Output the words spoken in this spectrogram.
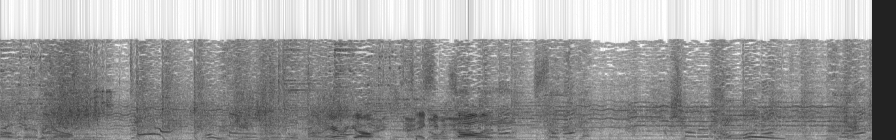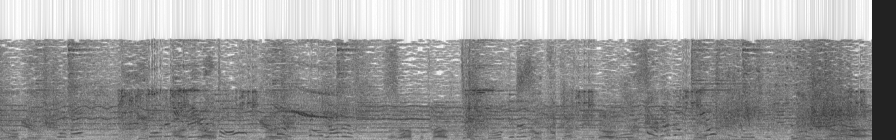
Oh, okay, here we go. Oh, there we go. Hey, keep it solid. Alright. So that's the present. You can be those. Yeah.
